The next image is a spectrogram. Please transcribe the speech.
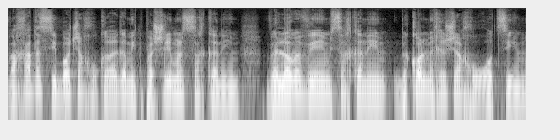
ואחת הסיבות שאנחנו כרגע מתפשרים על שחקנים, ולא מביאים שחקנים בכל מחיר שאנחנו רוצים,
